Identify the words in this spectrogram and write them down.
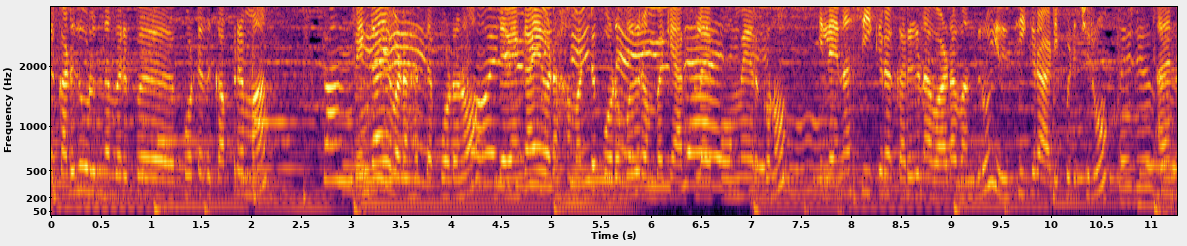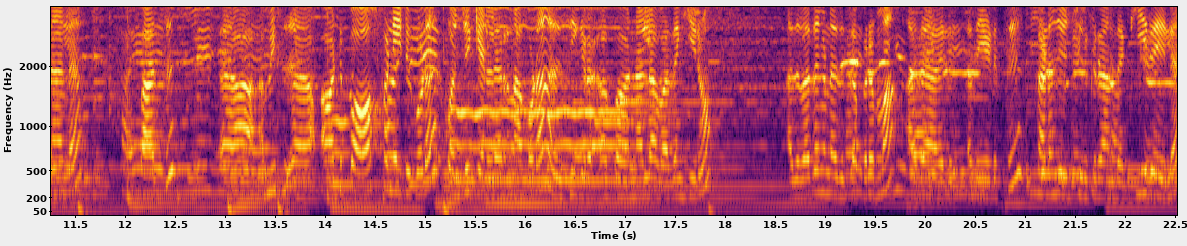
இந்த கடுகு உளுந்தம்பருப்பு போட்டதுக்கு அப்புறமா வெங்காய வடகத்தை போடணும். இந்த வெங்காய வடகம் மட்டும் போடும்போது ரொம்ப கேர்ஃபுல்லாக எப்போவுமே இருக்கணும். இல்லைன்னா சீக்கிரம் கருகின வடை வந்துடும் இது சீக்கிரம் அடிப்பிடிச்சிரும். அதனால பார்த்து மிக்ஸ் அடுப்பை ஆஃப் பண்ணிட்டு கூட கொஞ்சம் கிளறுனா கூட அது சீக்கிரம் நல்லா வதங்கிரும். அது வதங்கினதுக்கு அப்புறமா அதை அதை எடுத்து கடைஞ்சி வச்சிருக்கிற அந்த கீரையில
